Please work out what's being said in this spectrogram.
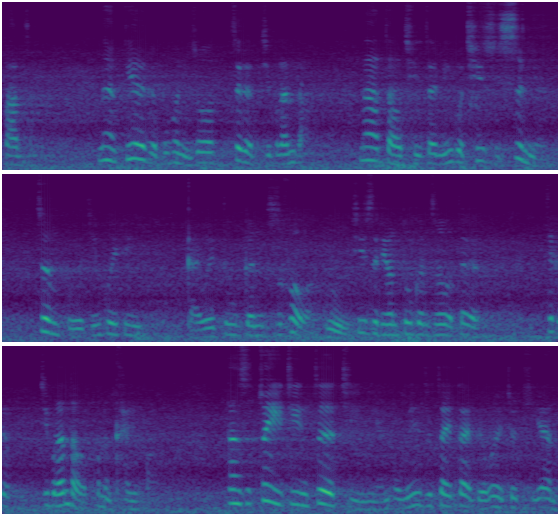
发展。那第二个部分，你说这个吉布兰岛，那早期在民国七十四年，政府已经规定改为都更之后啊，嗯，七十年都更之后，这个这个吉布兰岛不能开发。但是最近这几年，我们一直在代表会就提案了，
